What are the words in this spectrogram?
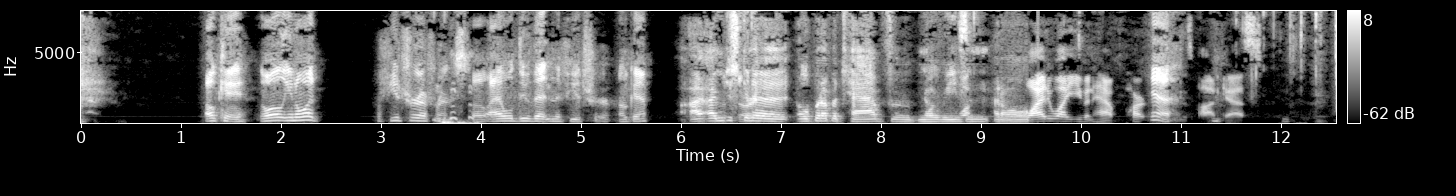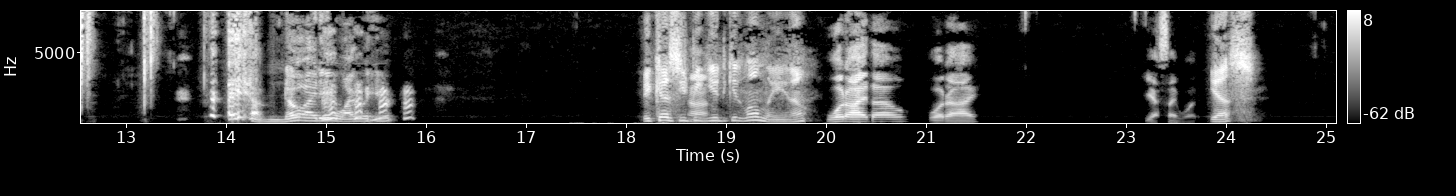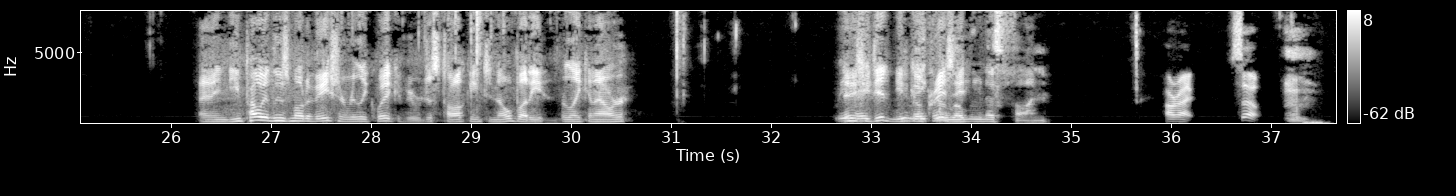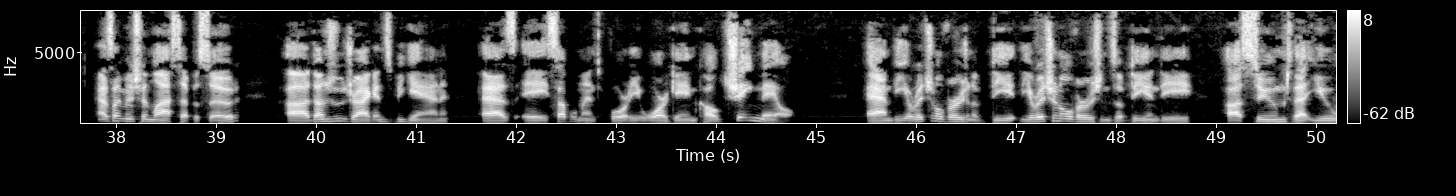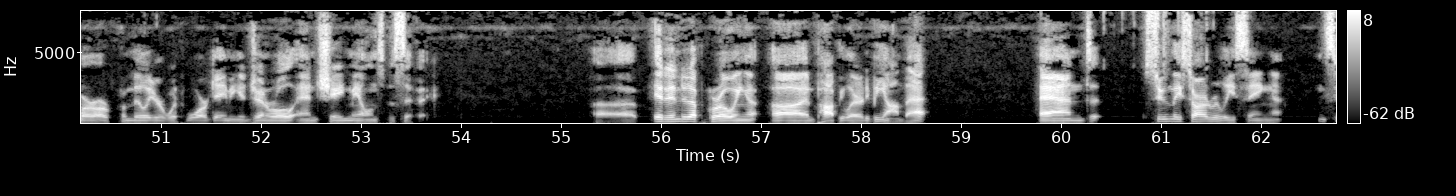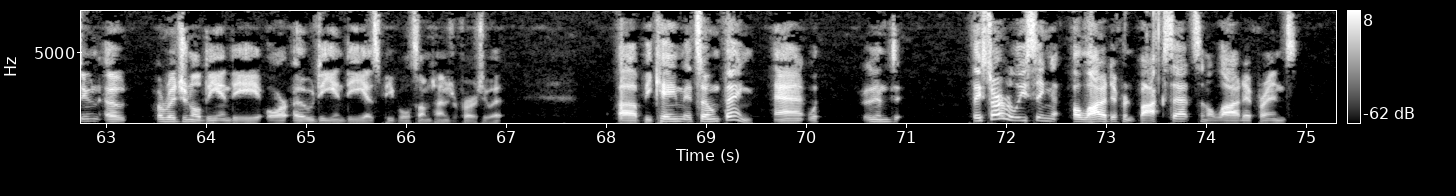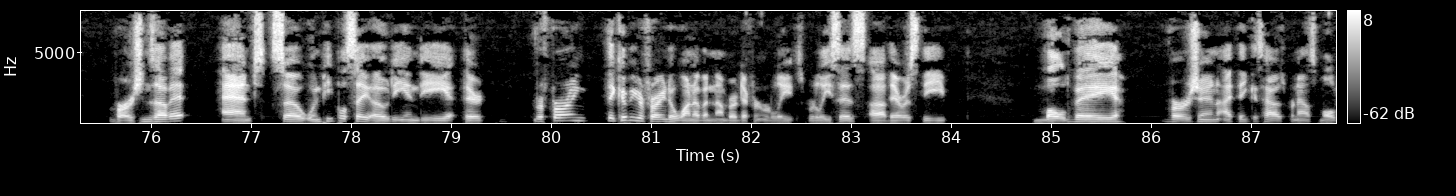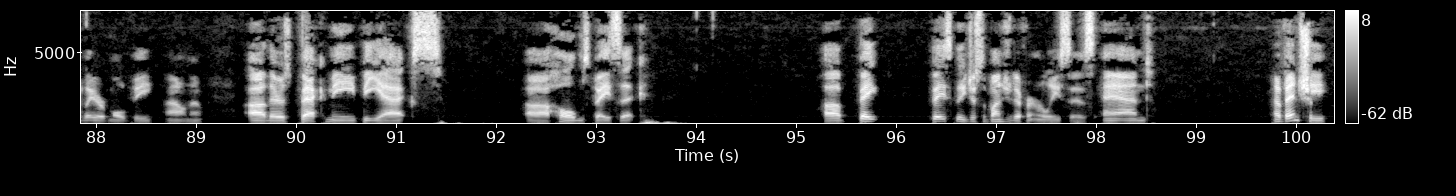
Okay, well, you know what? For future reference, so I will do that in the future. Okay. I, I'm just Sorry. gonna open up a tab for no reason at all. Why do I even have partners Yeah. in this podcast? I have no idea why we're here. Because you'd be, Huh. you'd get lonely, you know. Would I though? Would I? Yes, I would. Yes. I mean, you probably lose motivation really quick if you were just talking to nobody for like an hour. We And if you didn't, you'd go make crazy. The loneliness fun. All right. So, as I mentioned last episode, uh, Dungeons and Dragons began as a supplement for a war game called Chainmail, and the original version of D, the original versions of D and D assumed that you are familiar with wargaming in general and Chainmail in specific. Uh, it ended up growing uh, in popularity beyond that, and soon they started releasing. Soon, o- original D&D, or OD&D as people sometimes refer to it, uh, became its own thing. And with, and they started releasing a lot of different box sets and a lot of different versions of it. And so when people say OD&D, they're referring, they could be referring to one of a number of different release, releases. Uh, there was the Moldvay version, I think is how it's pronounced, Moldvay or Moldv, I don't know. Uh, there's BECMI BX, uh, Holmes Basic. Uh, ba- basically just a bunch of different releases, and eventually,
